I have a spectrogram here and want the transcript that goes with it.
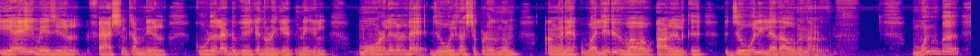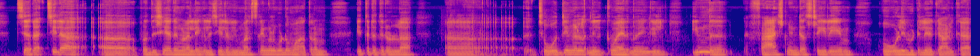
എ ഐ ഇമേജുകൾ ഫാഷൻ കമ്പനികൾ കൂടുതലായിട്ട് ഉപയോഗിക്കാൻ തുടങ്ങിയിട്ടുണ്ടെങ്കിൽ മോഡലുകളുടെ ജോലി നഷ്ടപ്പെടുമെന്നും അങ്ങനെ വലിയൊരു വിഭാഗം ആളുകൾക്ക് ജോലി ഇല്ലാതാവുമെന്നാണ്. മുൻപ് ചില ആ, പ്രതിഷേധങ്ങൾ അല്ലെങ്കിൽ ചില വിമർശനങ്ങൾ കൊണ്ട് മാത്രം ഇത്തരത്തിലുള്ള ചോദ്യങ്ങൾ നിൽക്കുമായിരുന്നുവെങ്കിൽ ഇന്ന് ഫാഷൻ ഇൻഡസ്ട്രിയിലെയും ഹോളിവുഡിലെയൊക്കെ ആൾക്കാർ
